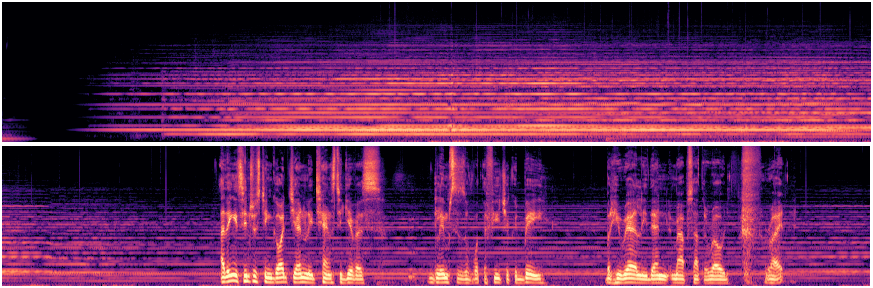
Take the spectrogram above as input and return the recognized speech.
I think it's interesting. God generally tends to give us glimpses of what the future could be, but He rarely then maps out the road, right?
